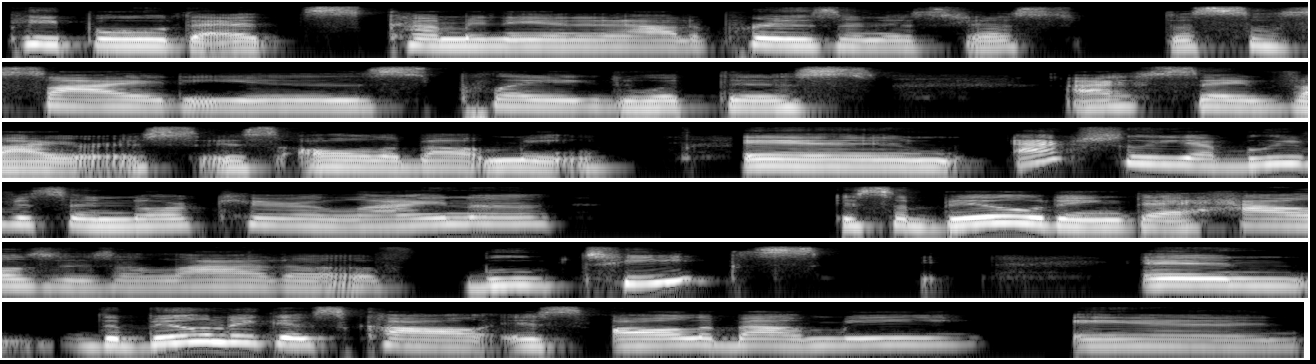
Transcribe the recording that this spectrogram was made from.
people that's coming in and out of prison. It's just the society is plagued with this I say virus. It's all about me. And actually, I believe it's in North Carolina. It's a building that houses a lot of boutiques. And the building is called It's All About Me. And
